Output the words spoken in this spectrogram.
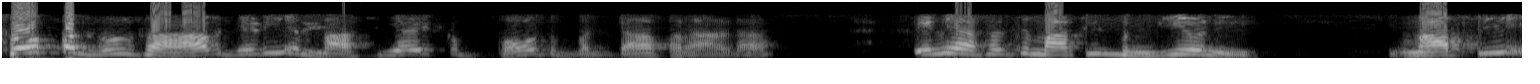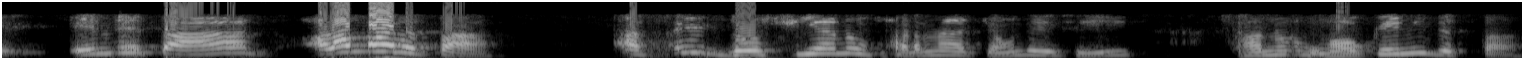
ਸੋ ਭੱਗੂ ਸਾਹਿਬ, ਜਿਹੜੀ ਇਹ ਮਾਫੀਆ ਇੱਕ ਬਹੁਤ ਵੱਡਾ ਫਰਾਡ ਆ, ਇਹਨੇ ਅਸਲ 'ਚ ਮਾਫੀ ਮੰਗੀ ਹੋ ਨਹੀਂ। ਮਾਫੀ ਇਹਨੇ ਤਾਂ ਅਲੰਬਾ ਦਿੱਤਾ। ਅਸੀਂ ਦੋਸ਼ੀਆਂ ਨੂੰ ਫੜਨਾ ਚਾਹੁੰਦੇ ਸੀ, ਸਾਨੂੰ ਮੌਕੇ ਨਹੀਂ ਦਿੱਤਾ।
